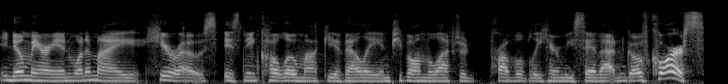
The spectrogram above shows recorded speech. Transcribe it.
You know, Marian, one of my heroes is Niccolo Machiavelli, and people on the left would probably hear me say that and go, Of course,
